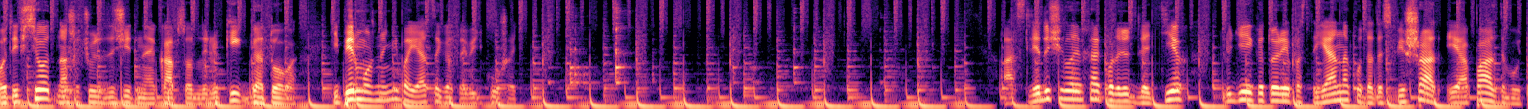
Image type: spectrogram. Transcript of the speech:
Вот и все, наша чудо-защитная капсула для руки готова. Теперь можно не бояться готовить кушать. А следующий лайфхак подойдет для тех людей, которые постоянно куда-то спешат и опаздывают,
